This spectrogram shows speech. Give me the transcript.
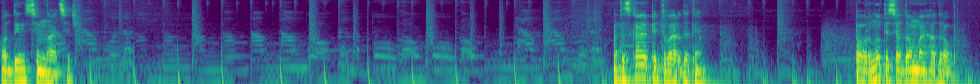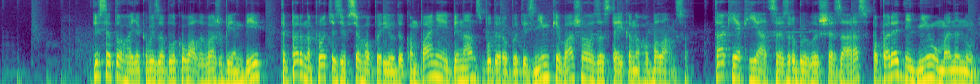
1.17. Натискаю підтвердити. Повернутися до Megadrop. Після того, як ви заблокували ваш BNB, тепер на протязі всього періоду компанії Binance буде робити знімки вашого застейканого балансу. Так як я це зробив лише зараз, попередні дні у мене нуль,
